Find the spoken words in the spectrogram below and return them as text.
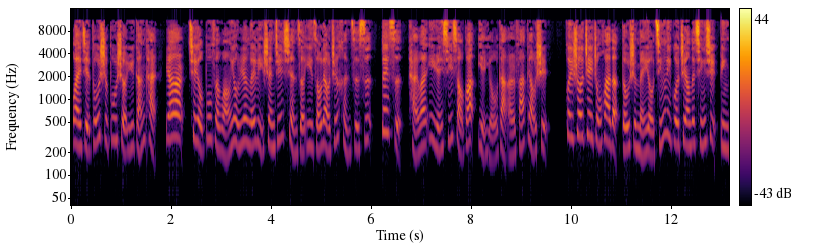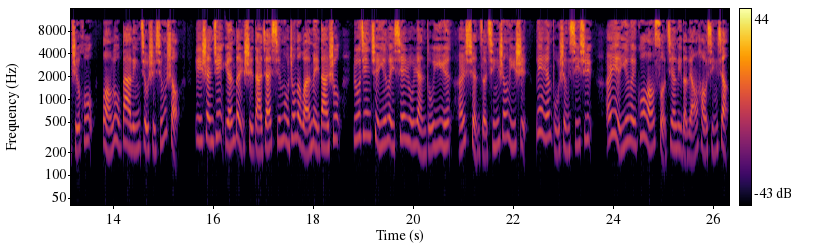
外界多是不舍与感慨。然而，却有部分网友认为李善均选择一走了之很自私。对此，台湾艺人西小瓜也有感而发，表示会说这种话的都是没有经历过这样的情绪，并直呼网络霸凌就是凶手。李善均原本是大家心目中的完美大叔，如今却因为陷入染毒疑云而选择轻生离世，令人不胜唏嘘。而也因为过往所建立的良好形象，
